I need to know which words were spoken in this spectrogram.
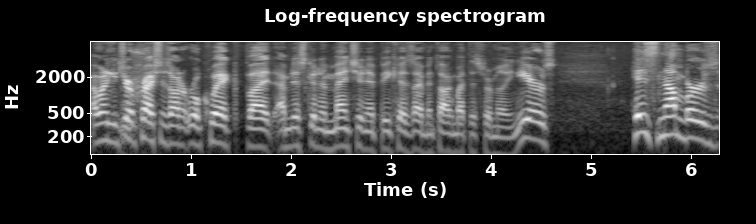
I want to get your impressions on it real quick, but I'm just going to mention it because I've been talking about this for a million years. His numbers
